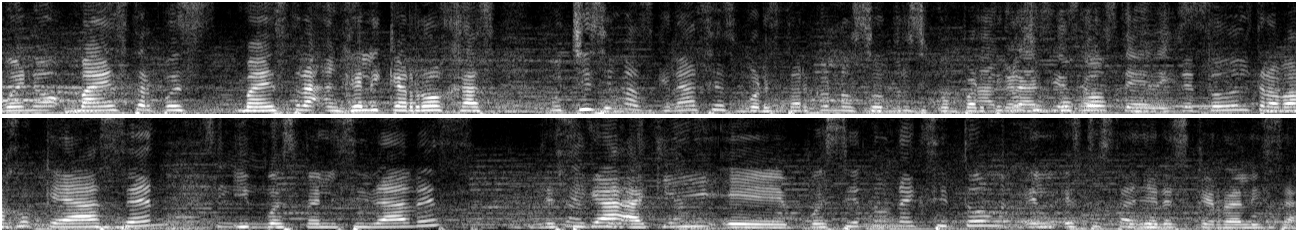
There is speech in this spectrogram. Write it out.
Bueno, maestra, pues, maestra Angélica Rojas, muchísimas gracias por estar con nosotros y compartirnos un gracias poco de todo el trabajo que hacen Sí. y pues felicidades, que Muchas siga gracias. aquí pues, eh, pues siendo un éxito el- estos talleres que realiza.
